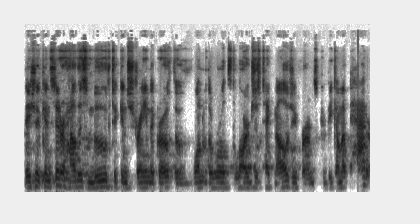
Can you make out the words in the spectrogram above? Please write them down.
They should consider how this move to constrain the growth of one of the world's largest technology firms could become a pattern,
